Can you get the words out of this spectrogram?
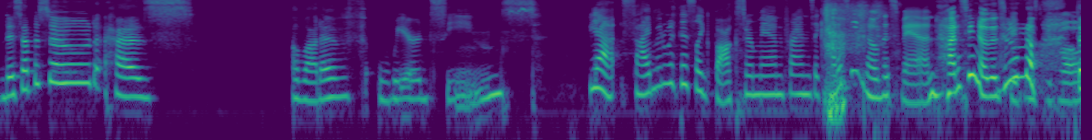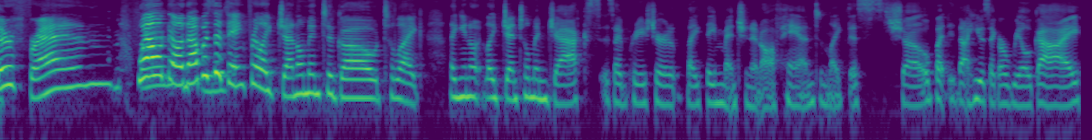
This episode has a lot of weird scenes. Yeah, Simon with his like boxer man friends. Like, how does he know this man? How does he know this? I don't know. people? They're friends. Well, no, that was the thing for like gentlemen to go to like like you know like gentleman Jacks as I'm pretty sure like they mention it offhand in like this show, but that he was like a real guy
